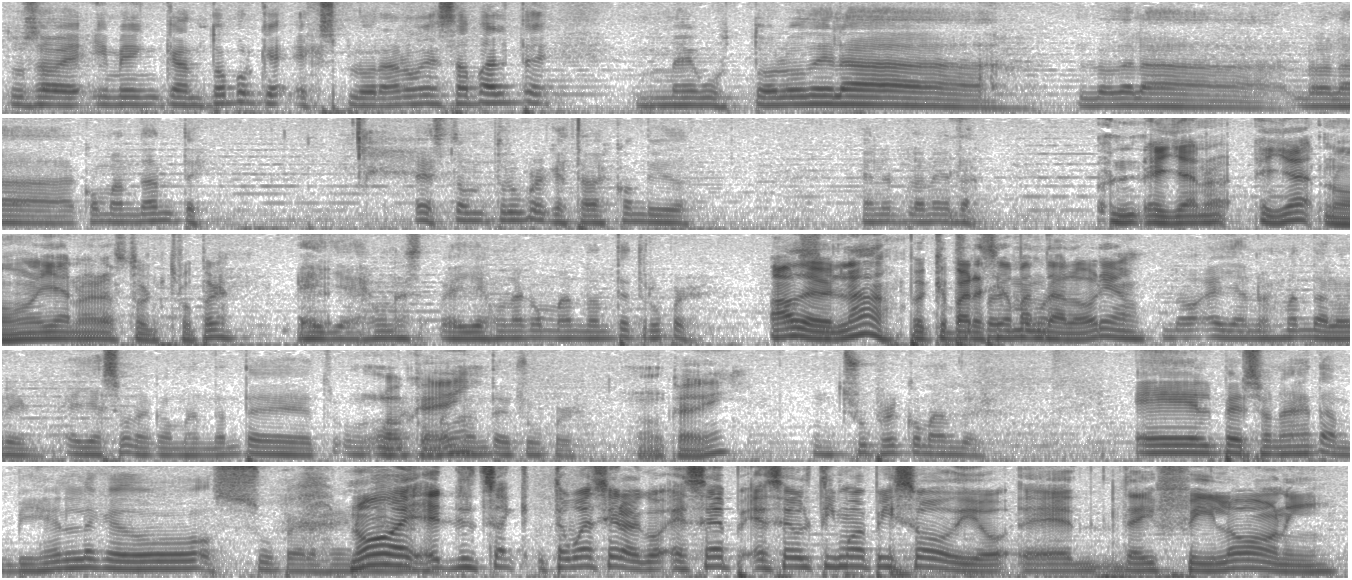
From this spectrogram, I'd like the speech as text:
Tú sabes, y me encantó porque exploraron esa parte. Me gustó lo de la lo de la lo de la comandante Stormtrooper que estaba escondida en el planeta. Ella no, ella no, ella no era Stormtrooper. Ella es una ella es una comandante trooper. Ah, de verdad, porque parecía Super Mandalorian. No, ella no es Mandalorian, ella es una comandante una comandante trooper. Ok. Un Trooper Commander. El personaje también le quedó súper genial. No, eh, it's like- te voy a decir algo. Ese, ese último episodio, eh, Dave Filoni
